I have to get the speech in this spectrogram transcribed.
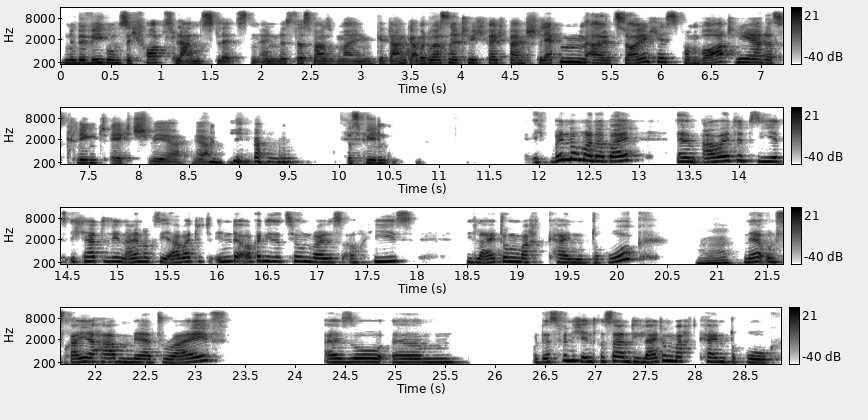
eine Bewegung sich fortpflanzt letzten Endes. Das war so mein Gedanke. Aber du hast natürlich recht beim Schleppen als solches, vom Wort her, das klingt echt schwer. Ja. ja. Das wie ich bin noch mal dabei. Ähm, arbeitet sie jetzt, ich hatte den Eindruck, sie arbeitet in der Organisation, weil es auch hieß, die Leitung macht keinen Druck mhm. ne, und Freie haben mehr Drive. Also, ähm, und das finde ich interessant, die Leitung macht keinen Druck.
